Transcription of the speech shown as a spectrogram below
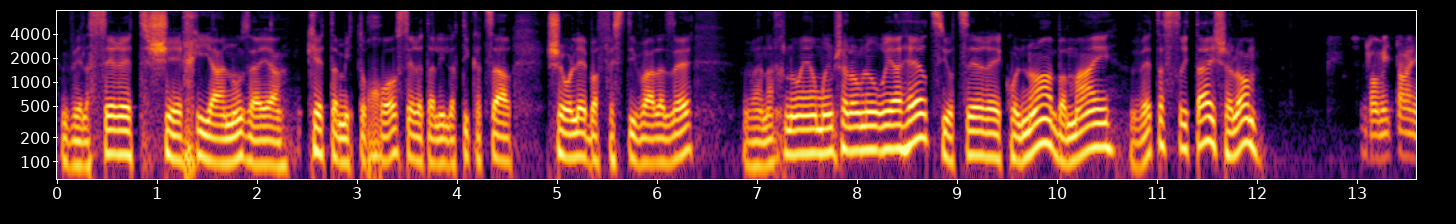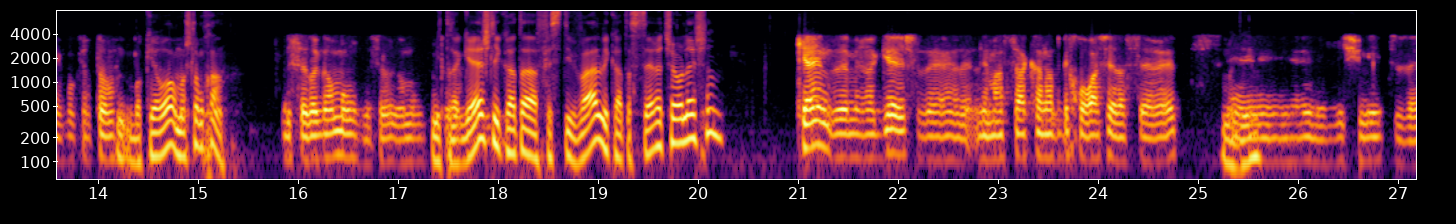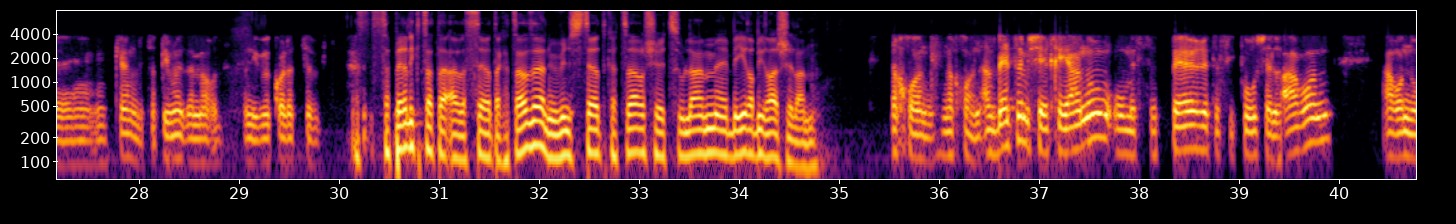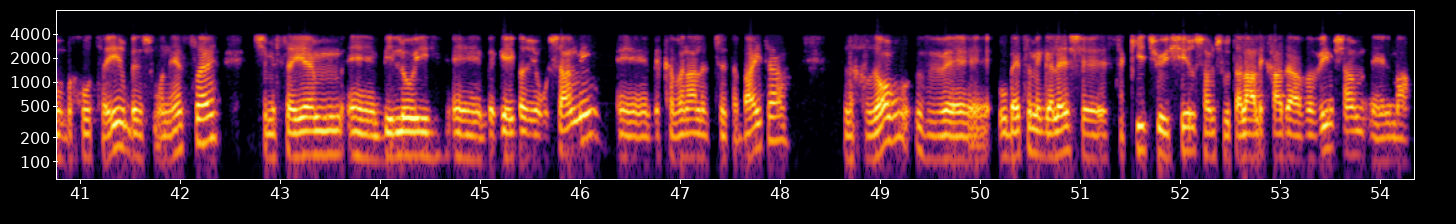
ולסרט שהחיינו, זה היה קטע מתוכו, סרט עלילתי קצר שעולה בפסטיבל הזה. ואנחנו אומרים שלום לאוריה הרץ, יוצר אה, קולנוע, במאי ותסריטאי, שלום. שלום איתי, בוקר טוב. בוקר אור, מה שלומך? בסדר גמור, בסדר גמור. מתרגש לקראת הפסטיבל, לקראת הסרט שעולה שם? כן, זה מרגש, זה למעשה הקרנת בכורה של הסרט. מדהים. אה, רשמית, וכן, מצפים לזה מאוד, אני וכל הצוות. ספר לי קצת על הסרט הקצר הזה, אני מבין שסרט קצר שצולם אה, בעיר הבירה שלנו. נכון, נכון. אז בעצם שהחיינו, הוא מספר את הסיפור של אהרון. אהרון הוא בחור צעיר, בן 18, שמסיים אה, בילוי אה, בגייבר ירושלמי, אה, בכוונה לצאת הביתה, לחזור, והוא בעצם מגלה ששקית שהוא השאיר שם, שהוא תלה על אחד העבבים שם, נעלמה.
